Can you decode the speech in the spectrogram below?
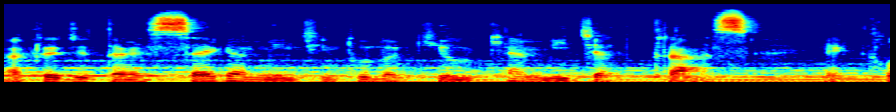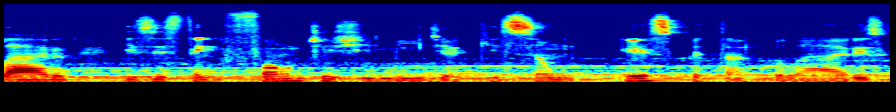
acreditar cegamente em tudo aquilo que a mídia traz. É claro, existem fontes de mídia que são espetaculares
